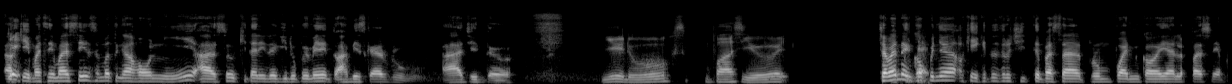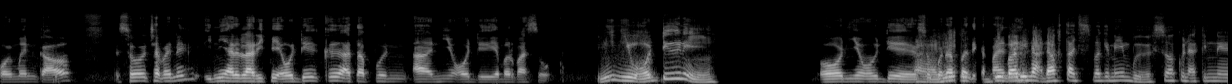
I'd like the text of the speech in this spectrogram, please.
Okay. okay, masing-masing semua tengah horny. Uh, so kita ada lagi 20 minit untuk habiskan room. Ah, macam tu. Ya doh. Sumpah siut. Macam mana kau punya, okay kita terus cerita pasal perempuan kau yang lepas ni appointment kau. So macam mana, ini adalah repeat order ke ataupun uh, new order yang baru masuk? Ini new order ni. Oh, new order. So Ah, kau ni dapat dekat dia baru mana? nak daftar sebagai member. So aku nak kena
